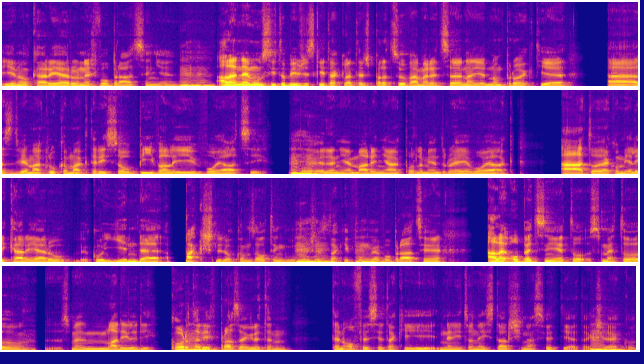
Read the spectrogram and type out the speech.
jinou kariéru, než v obráceně. Mhm. Ale nemusí to být vždycky takhle. Teď pracuji v Americe na jednom projektě uh, s dvěma klukama, kteří jsou bývalí vojáci. Mm-hmm. Mhm. jeden je mariňák, podle mě druhý je voják. A to jako měli kariéru jako jinde a pak šli do konzultingu, mm-hmm. takže to Mhm, taky funguje mhm. v obráceně. Ale obecně je to, jsme to, jsme mladí lidi. Kor tady Mhm. v Praze, kde ten, ten office je taky, není to nejstarší na světě, takže Mhm. jako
